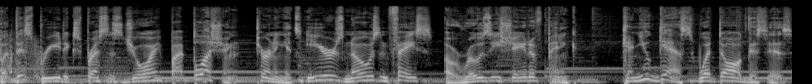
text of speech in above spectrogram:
But this breed expresses joy by blushing, turning its ears, nose, and face a rosy shade of pink. Can you guess what dog this is?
